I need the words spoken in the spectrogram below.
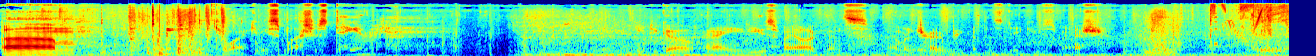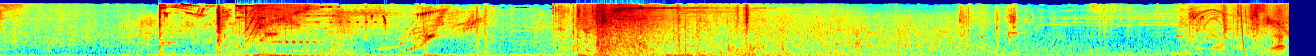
Um, come on, give me splashes. Dang it. I need to go, and I need to use my augments. I'm gonna try to pick up this Deku Smash. Nope, that,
